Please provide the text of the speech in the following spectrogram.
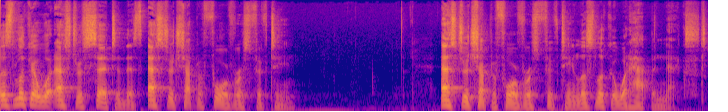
Let's look at what Esther said to this. Esther chapter 4, verse 15. Esther chapter 4, verse 15. Let's look at what happened next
